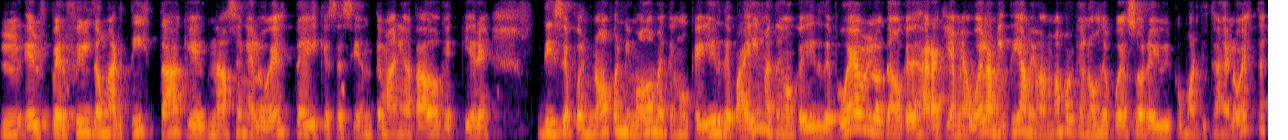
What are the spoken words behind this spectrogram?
el perfil de un artista que nace en el oeste y que se siente maniatado, que quiere dice, pues no, pues ni modo, me tengo que ir de país, me tengo que ir de pueblo, tengo que dejar aquí a mi abuela, a mi tía, a mi mamá, porque no se puede sobrevivir como artista en el oeste.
